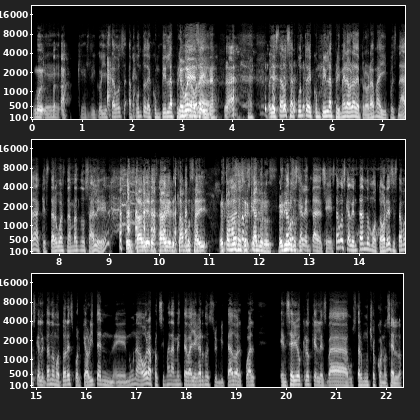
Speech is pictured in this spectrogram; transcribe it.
Muy- qué, ah, qué rico. Y estamos a punto de cumplir la me voy primera a hora. desayunar. Ah, estamos a punto de cumplir la primera hora de programa y pues nada, que Star Wars nada más no sale, ¿eh? Está bien, está bien, estamos ahí, estamos Ah, estamos acercándonos. Venimos Estamos calentando, sí, estamos calentando motores, estamos calentando motores porque ahorita en, en una hora aproximadamente va a llegar nuestro invitado al cual en serio creo que les va a gustar mucho conocerlo.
